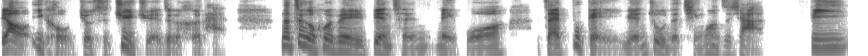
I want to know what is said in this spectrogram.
不要一口就是拒绝这个和谈。那这个会不会变成美国在不给援助的情况之下，逼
